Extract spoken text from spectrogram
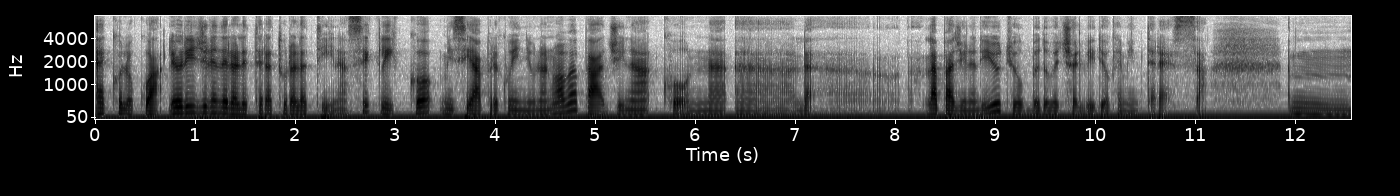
Eccolo qua, le origini della letteratura latina. Se clicco mi si apre quindi una nuova pagina con eh, la, la, pagina di YouTube dove c'è il video che mi interessa. Mm,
